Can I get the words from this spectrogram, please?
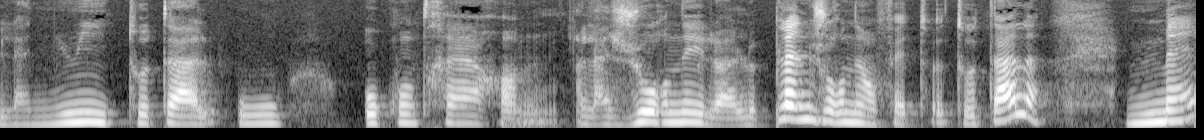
la nuit totale ou au contraire euh, la journée, la, pleine journée en fait totale, mais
